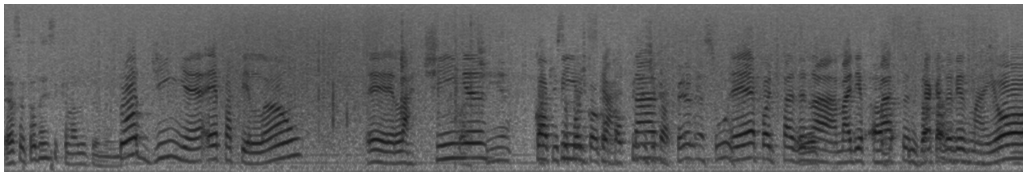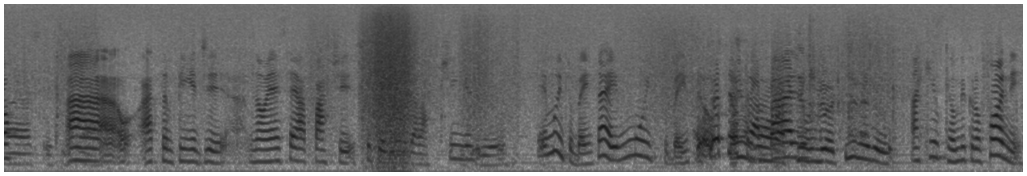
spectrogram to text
Essa é toda reciclada também. né? Todinha é papelão, é latinha. Latinha. Aqui você pode colocar copinhos de café, né? Sujo. É, pode fazer É. na Maria Fumaça Ah, ficar cada vez maior. Nossa, aqui. A, a tampinha de... Não, essa é a parte superior da latinha. E muito bem, tá aí, muito bem. Seu, Eu o seu tenho um trabalho... arquivo meu aqui, né? Do... Aqui o que? O microfone?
